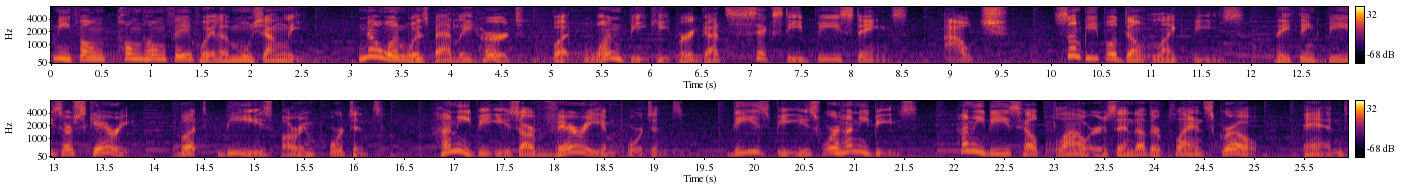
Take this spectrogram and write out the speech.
蜜蜂通通飞回了木箱里。No one was badly hurt, but one beekeeper got 60 bee stings. Ouch! Some people don't like bees. They think bees are scary. But bees are important. Honeybees are very important. These bees were honeybees. Honeybees help flowers and other plants grow, and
